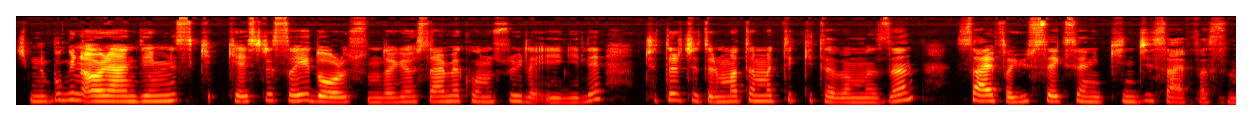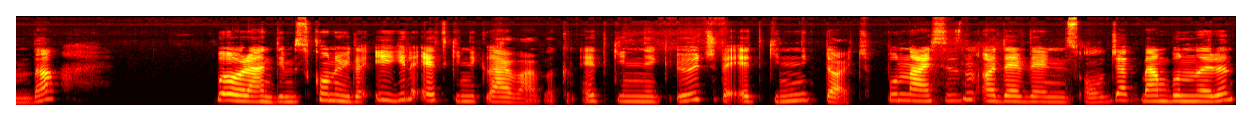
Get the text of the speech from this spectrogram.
Şimdi bugün öğrendiğimiz kesri sayı doğrusunda gösterme konusuyla ilgili çıtır çıtır matematik kitabımızın sayfa 182. sayfasında bu öğrendiğimiz konuyla ilgili etkinlikler var bakın. Etkinlik 3 ve etkinlik 4. Bunlar sizin ödevleriniz olacak. Ben bunların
